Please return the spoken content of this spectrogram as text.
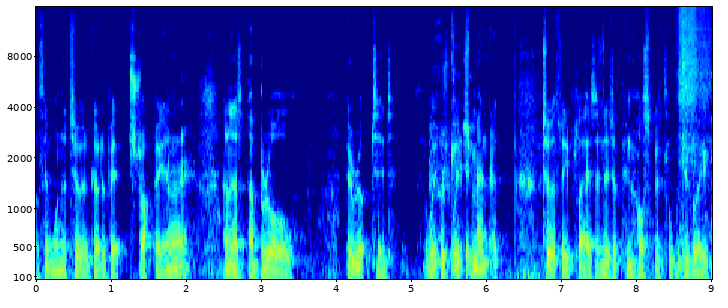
I think one or two had got a bit stroppy, and Right. and a, a brawl erupted, which which meant a, two or three players ended up in hospital, would you believe?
